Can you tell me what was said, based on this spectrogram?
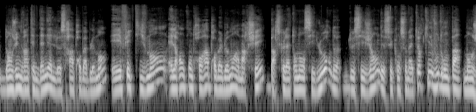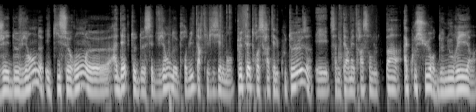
dans une vingtaine d'années, elle le sera probablement. Et effectivement, elle rencontrera probablement un marché parce que la tendance est lourde de ces gens, de ces consommateurs qui ne voudront pas manger de viande et qui seront euh, adeptes de cette viande produite artificiellement. Peut-être sera-t-elle coûteuse et ça ne permettra sans doute pas à coup sûr de nourrir nourrir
